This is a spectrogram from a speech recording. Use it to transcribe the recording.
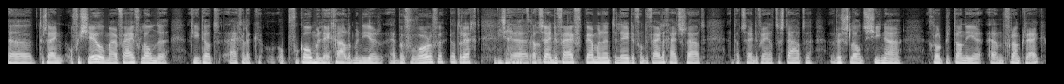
Uh, er zijn officieel maar vijf landen die dat eigenlijk op volkomen legale manier hebben verworven, dat recht. Wie zijn dat? Uh, dat zijn de vijf permanente leden van de Veiligheidsraad. Dat zijn de Verenigde Staten, Rusland, China, Groot-Brittannië en Frankrijk.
